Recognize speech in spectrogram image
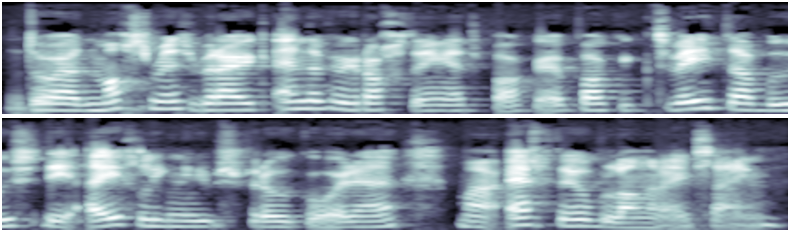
Door het machtsmisbruik en de verkrachtingen te pakken, pak ik twee taboes die eigenlijk niet besproken worden, maar echt heel belangrijk zijn.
